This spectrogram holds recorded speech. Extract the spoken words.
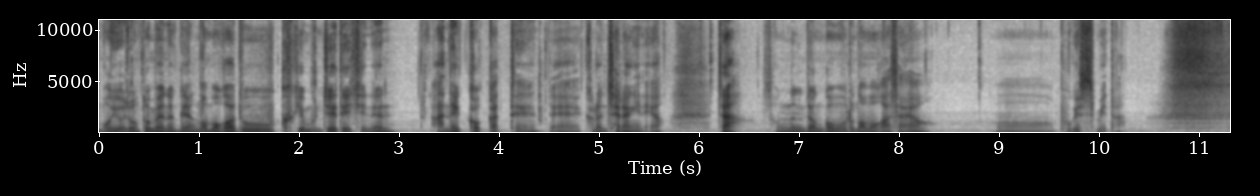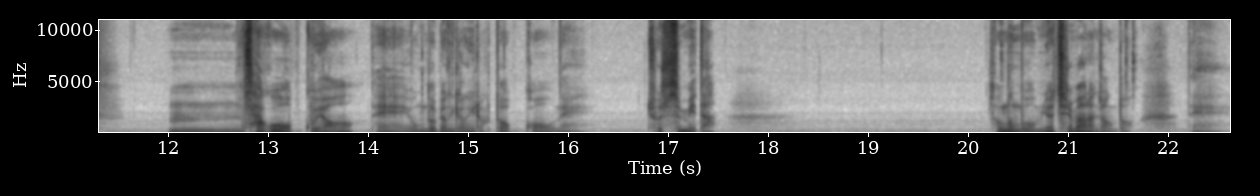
뭐 이 정도면은 그냥 넘어가도 크게 문제되지는 않을 것 같은 예, 그런 차량이네요. 자, 성능 점검으로 넘어가서요. 어, 보겠습니다. 음, 사고 없고요. 네, 용도 변경 이력도 없고, 네, 좋습니다. 성능 보험료 7만 원 정도. 네,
